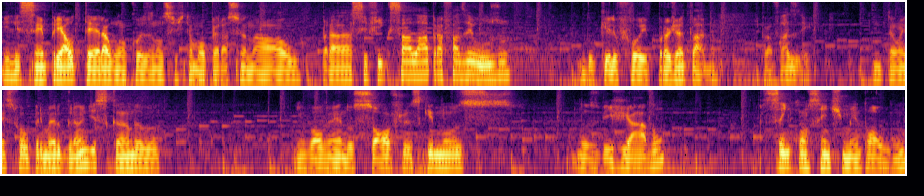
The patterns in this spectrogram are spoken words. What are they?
Ele sempre altera alguma coisa no sistema operacional para se fixar lá para fazer uso do que ele foi projetado para fazer. Então esse foi o primeiro grande escândalo envolvendo softwares que nos, nos vigiavam sem consentimento algum.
